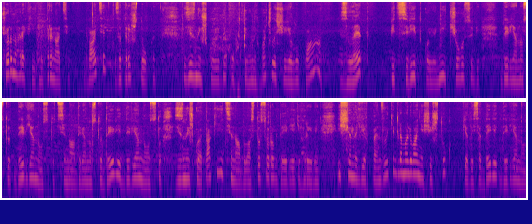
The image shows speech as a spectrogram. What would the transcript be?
чорнографітні 13. 20 за 3 штуки. Зі знижкою йде. Ух ти, у них бачили, що є лупа з LED підсвіткою. Нічого собі. 90, 90 ціна, 99, 90. Зі знижкою так її ціна була 149 гривень. І ще набір пензликів для малювання 6 штук. 59,90.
